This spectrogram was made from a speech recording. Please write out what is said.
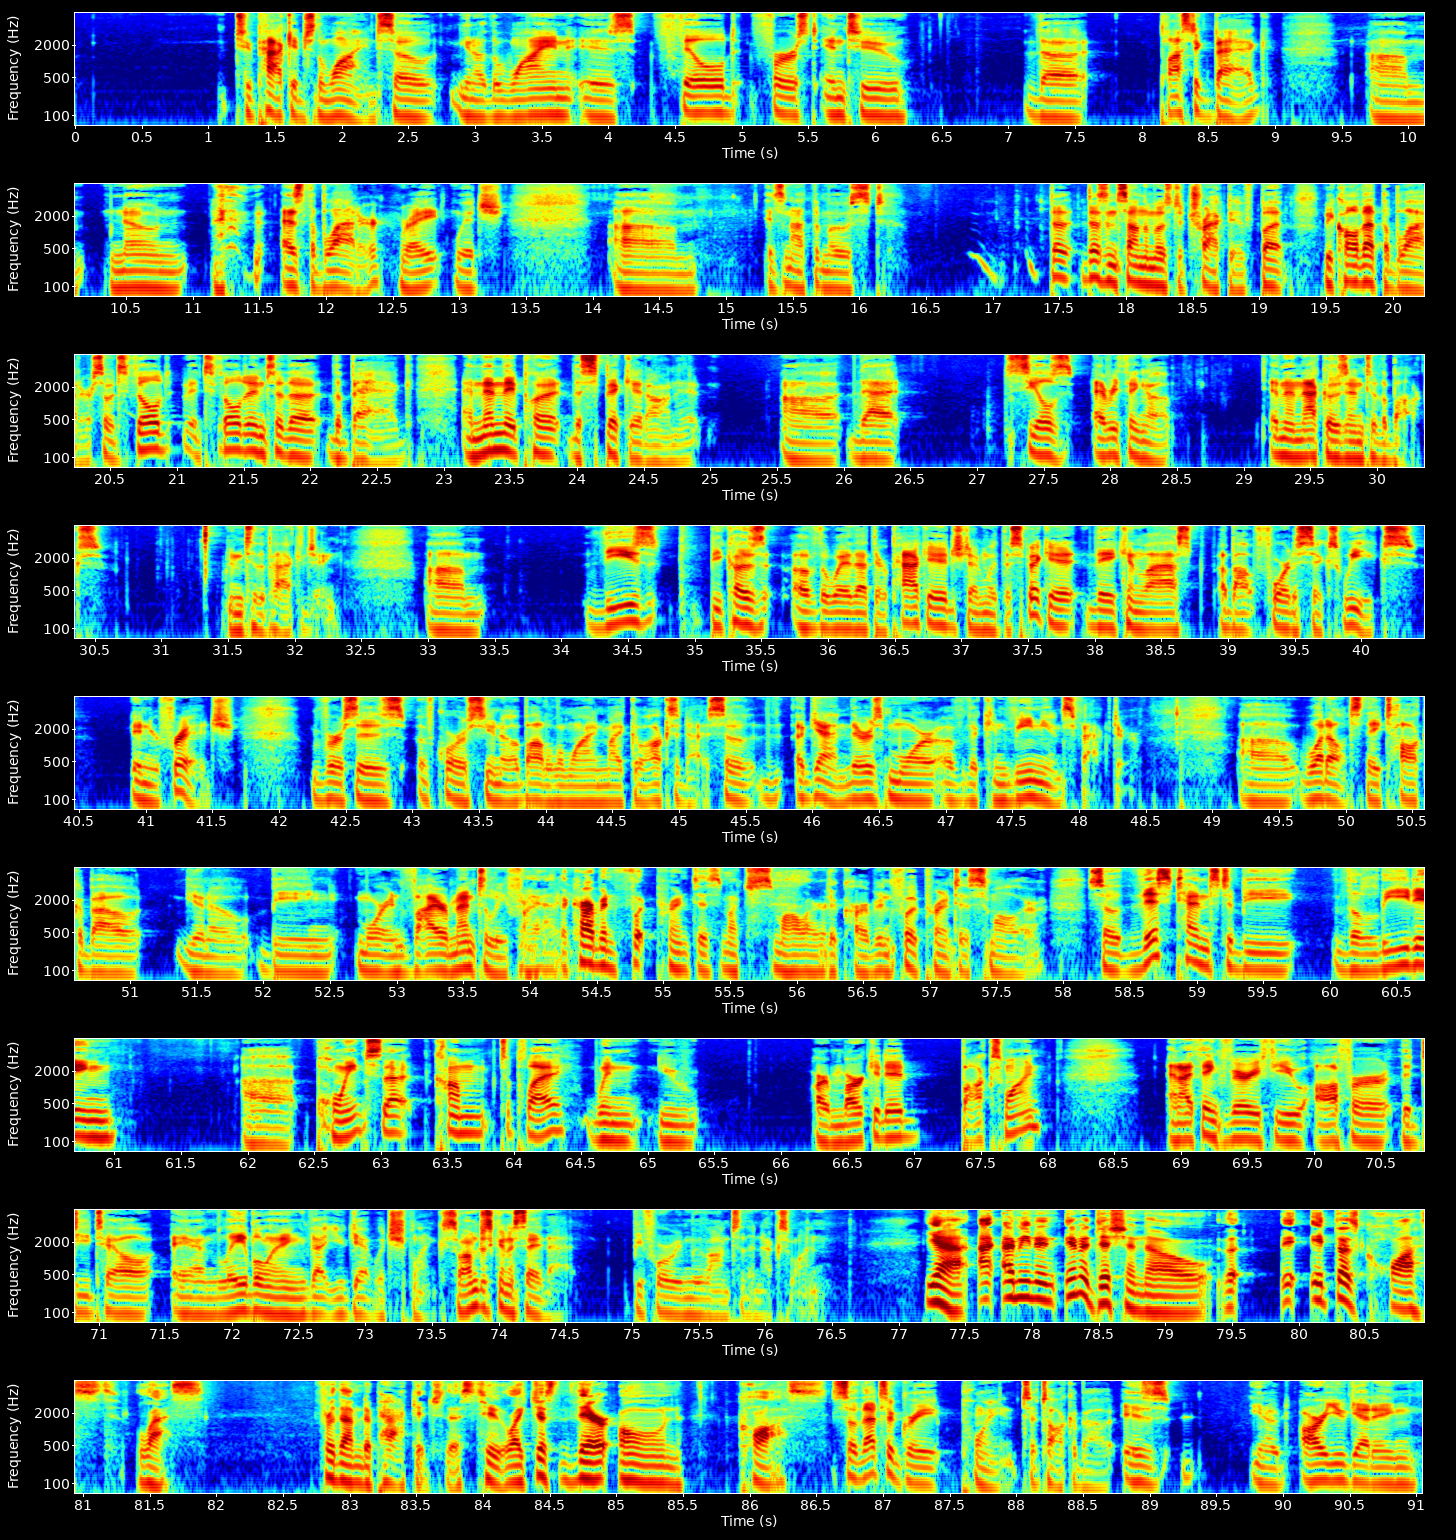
to package the wine. So, you know, the wine is filled first into the plastic bag, um, known as the bladder, right? Which um, it's not the most do- doesn't sound the most attractive, but we call that the bladder. So it's filled it's filled into the the bag, and then they put the spigot on it uh, that seals everything up, and then that goes into the box, into the packaging. Um, these because of the way that they're packaged and with the spigot, they can last about four to six weeks in your fridge versus of course you know a bottle of wine might go oxidized so th- again there's more of the convenience factor uh, what else they talk about you know being more environmentally friendly Yeah, the carbon footprint is much smaller. the carbon footprint is smaller. So this tends to be the leading uh, points that come to play when you are marketed box wine. And I think very few offer the detail and labeling that you get with Splink. So I'm just going to say that before we move on to the next one. Yeah, I, I mean, in, in addition, though, the, it, it does cost less for them to package this too, like just their own costs. So that's a great point to talk about. Is you know, are you getting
